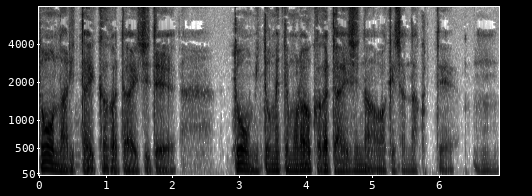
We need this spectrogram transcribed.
どうなりたいかが大事で、どう認めてもらうかが大事なわけじゃなくて、うん。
